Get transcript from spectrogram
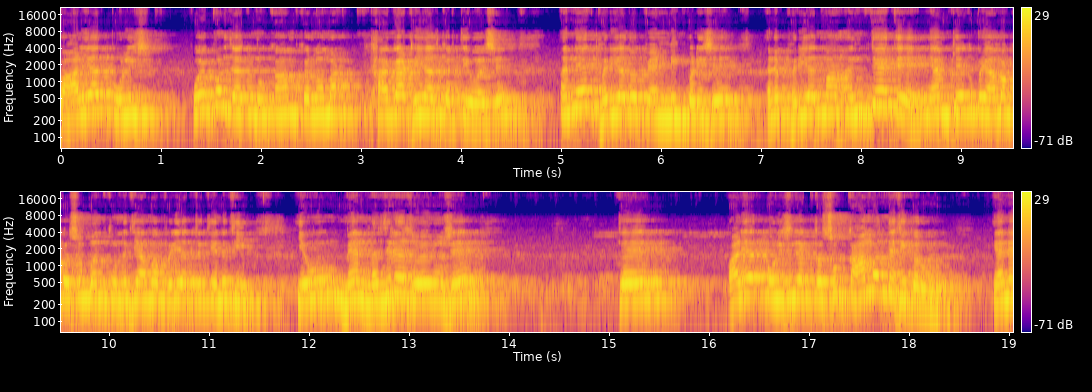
પાળિયાદ પોલીસ કોઈ પણ જાતનું કામ કરવામાં ઠાગાઠૈયા જ કરતી હોય છે. અનેક ફરિયાદો પેન્ડિંગ પડી છે. અને ફરિયાદમાં અંતે તે એમ કે ભાઈ આમાં કશું બનતું નથી, આમાં ફરિયાદ થતી નથી. એવું મેં નજરે જોયેલું છે કે પાળિયાદ પોલીસને કશું કામ જ નથી કરવું. એને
